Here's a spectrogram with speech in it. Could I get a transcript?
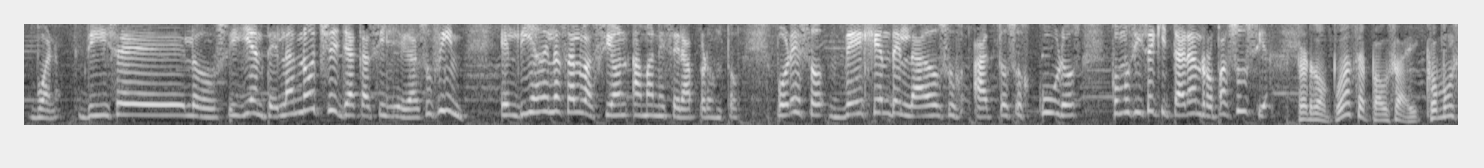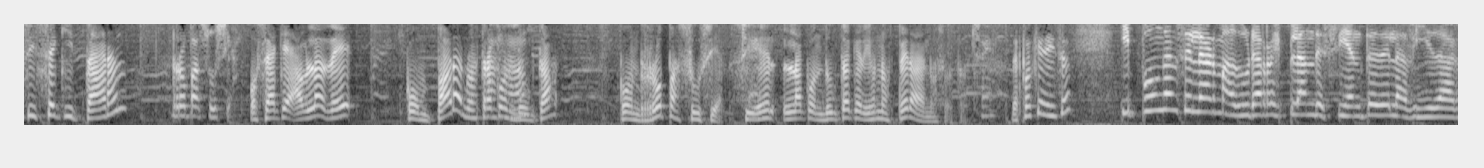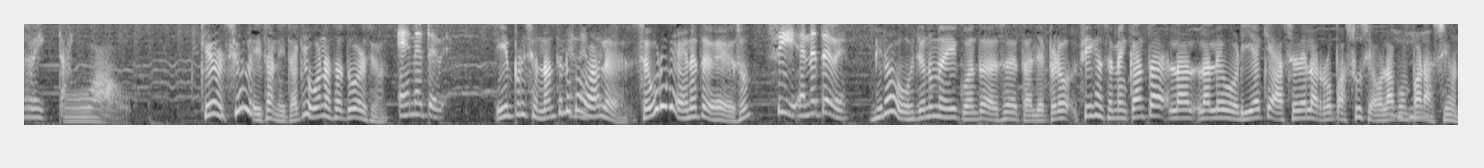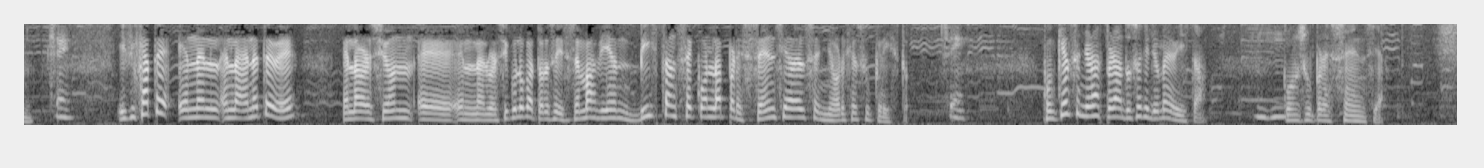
Bueno, dice lo siguiente, la noche ya casi llega a su fin, el día de la salvación amanecerá pronto, por eso dejen de lado sus actos oscuros como si se quitaran ropa sucia, Perdón, ¿puedo hacer pausa ahí? Como si se quitaran, ropa sucia. o sea que habla de, compara nuestra Ajá. conducta con ropa sucia, si Sí. es la conducta que Dios nos espera de nosotros. Sí. Después, ¿qué dice? Y pónganse la armadura resplandeciente de la vida recta. Wow. ¿Qué versión leíste, Anita? Qué buena está tu versión. NTV. Impresionante lo que NTV. a leer. Seguro que es NTV eso. Sí, NTV. Mira vos, yo no me di cuenta de ese detalle. Pero fíjense, me encanta la, la alegoría que hace de la ropa sucia o la comparación. Sí. Y fíjate, en, el, en la NTV, en la versión, eh, en el versículo 14 dice, más bien, vístanse con la presencia del Señor Jesucristo. Sí. ¿Con qué el Señor espera entonces que yo me vista? Con su presencia.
